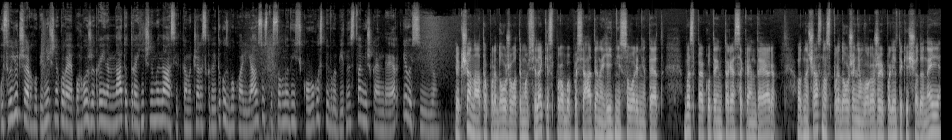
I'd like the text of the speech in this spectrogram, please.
У свою чергу Північна Корея погрожує країнам НАТО трагічними наслідками через критику з боку альянсу стосовно військового співробітництва між КНДР і Росією. Якщо НАТО продовжуватиме всілякі спроби посягати на гідність суверенітет, безпеку та інтереси КНДР, одночасно з продовженням ворожої політики щодо неї,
